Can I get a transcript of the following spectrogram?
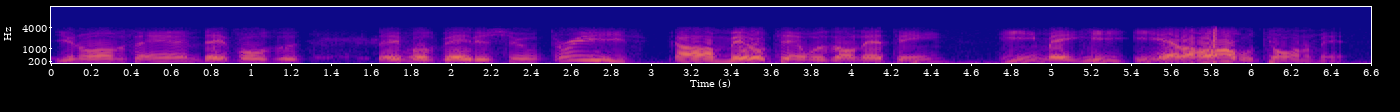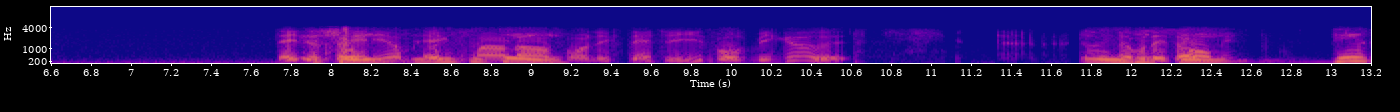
You know what I'm saying? They supposed to they supposed to be able to shoot threes. Uh, Middleton was on that team. He made he he had a horrible tournament. They just paid him X amount of dollars for an extension. He's supposed to be good. That's what they told me. This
